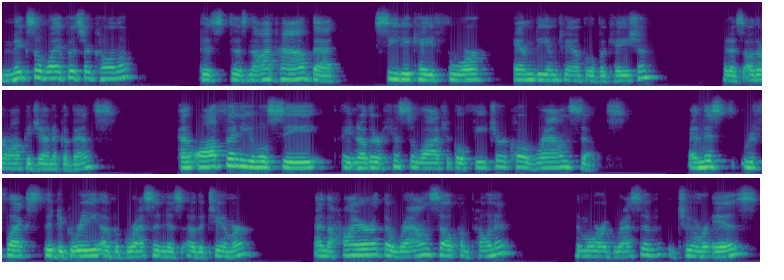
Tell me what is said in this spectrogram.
myxoliposarcoma. This does not have that CDK4 MDM2 amplification. It has other oncogenic events. And often you will see another histological feature called round cells. And this reflects the degree of aggressiveness of the tumor. And the higher the round cell component, the more aggressive the tumor is.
